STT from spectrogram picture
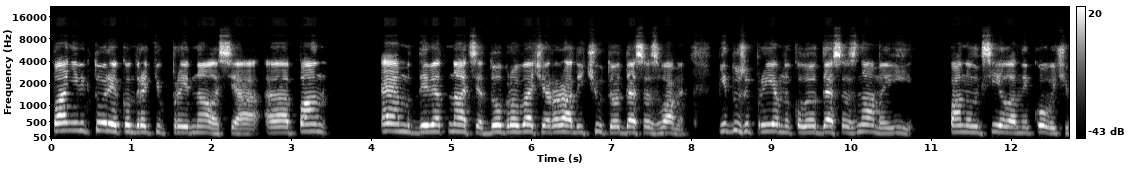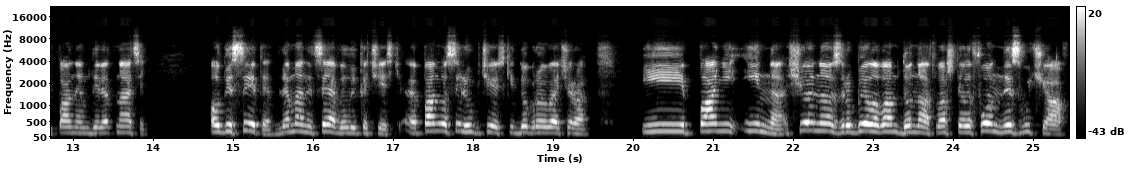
Пані Вікторія Кондратюк приєдналася. Е, Пан М19, доброго вечора, радий чути Одеса з вами. Мені дуже приємно, коли Одеса з нами, і пан Олексій Ланикович, і пан М19. Одесити, для мене це велика честь. Е, Пан Василь Губчевський, доброго вечора. І пані Інна, щойно зробила вам донат, ваш телефон не звучав.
